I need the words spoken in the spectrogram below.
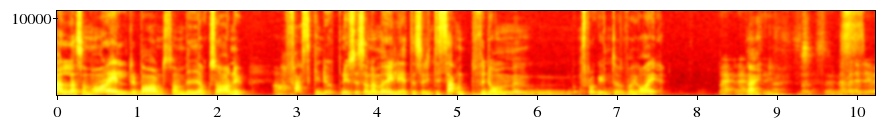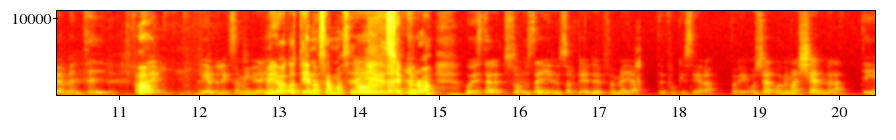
alla som har äldre barn som vi också har nu. Ja. Fasken, du öppnar ju sådana möjligheter så det är inte sant. För de mm, frågar ju inte vad jag är. Nej, nej, Nej. Så att, nej, men det blev en ventil. För Ja. blev det liksom en grej. Men jag har gått igenom samma så det är Ja. superbra. Och istället som du säger så blev det för mig att fokusera på det. Och, och när man känner att det,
